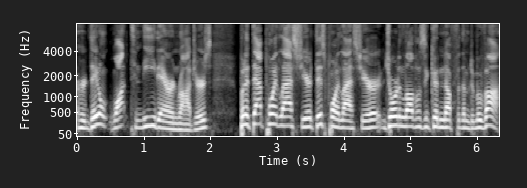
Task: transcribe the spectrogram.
or they don't want to need Aaron Rodgers. But at that point last year, at this point last year, Jordan Love wasn't good enough for them to move on.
